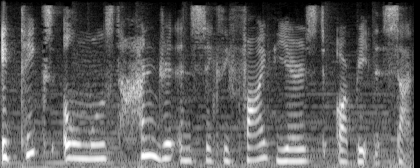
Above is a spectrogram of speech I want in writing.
It takes almost 165 years to orbit the Sun.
